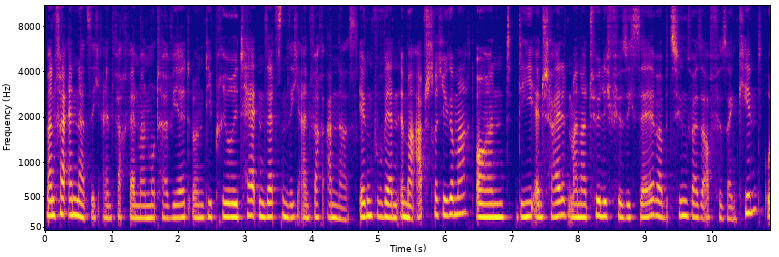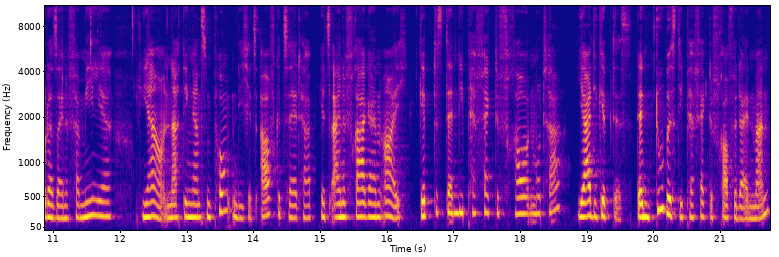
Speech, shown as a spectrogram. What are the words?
Man verändert sich einfach, wenn man Mutter wird und die Prioritäten setzen sich einfach anders. Irgendwo werden immer Abstriche gemacht und die entscheidet man natürlich für sich selber beziehungsweise auch für sein Kind oder seine Familie. Ja, und nach den ganzen Punkten, die ich jetzt aufgezählt habe, jetzt eine Frage an euch. Gibt es denn die perfekte Frau und Mutter? Ja, die gibt es. Denn du bist die perfekte Frau für deinen Mann.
